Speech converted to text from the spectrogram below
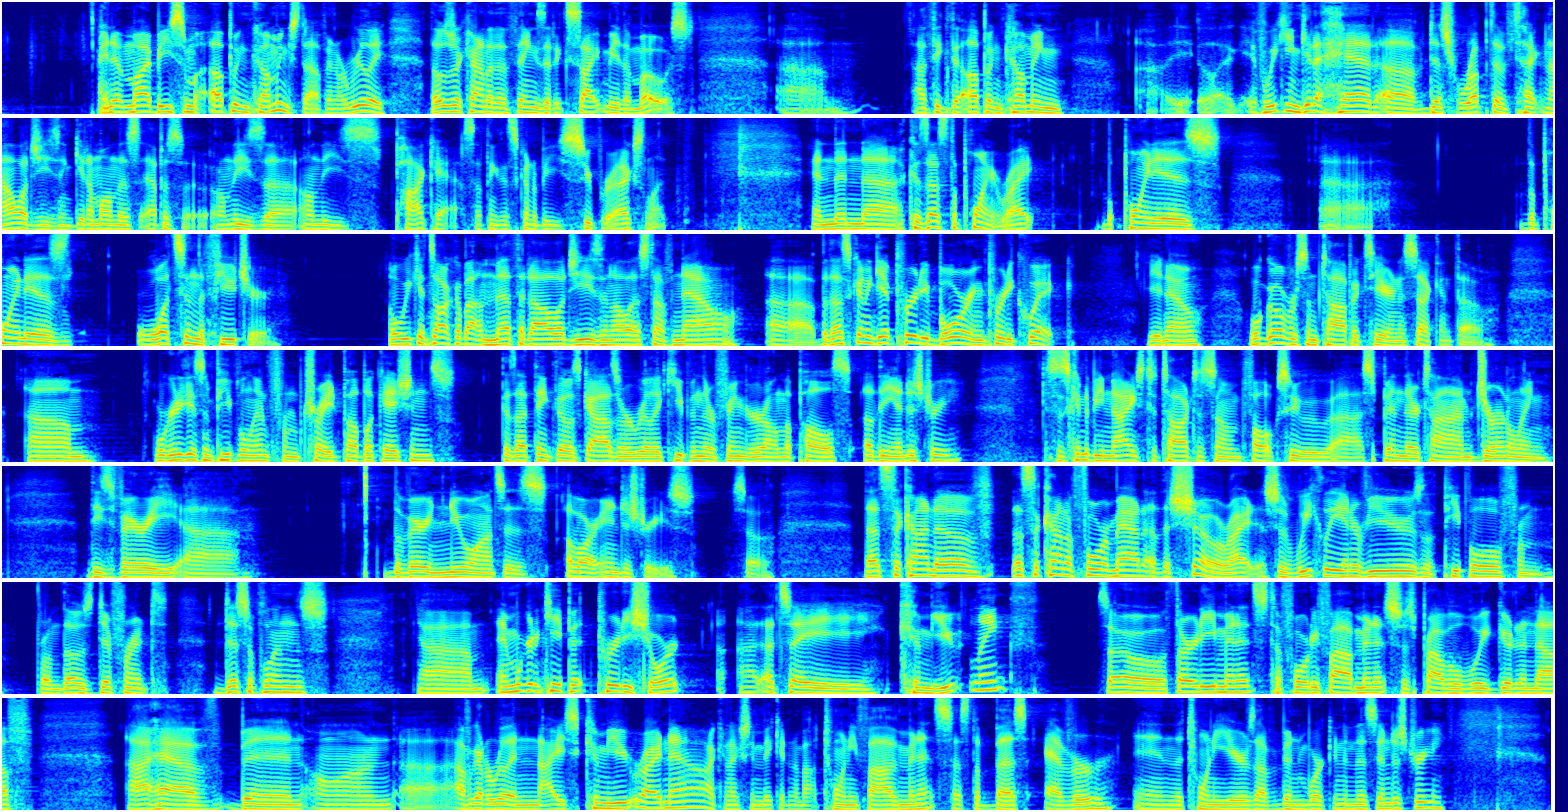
And it might be some up and coming stuff. And I really, those are kind of the things that excite me the most. Um, I think the up and coming, uh, if we can get ahead of disruptive technologies and get them on this episode, on these uh, on these podcasts, I think that's going to be super excellent. And then, because uh, that's the point, right? The point is, uh, the point is, what's in the future? We can talk about methodologies and all that stuff now, uh, but that's going to get pretty boring pretty quick. You know, we'll go over some topics here in a second, though. Um, we're going to get some people in from trade publications because I think those guys are really keeping their finger on the pulse of the industry. So it's going to be nice to talk to some folks who uh, spend their time journaling these very uh, the very nuances of our industries. So that's the kind of that's the kind of format of the show, right? It's just weekly interviews with people from from those different disciplines, um, and we're going to keep it pretty short. Uh, I'd say commute length. So 30 minutes to 45 minutes is probably good enough. I have been on, uh, I've got a really nice commute right now. I can actually make it in about 25 minutes. That's the best ever in the 20 years I've been working in this industry.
